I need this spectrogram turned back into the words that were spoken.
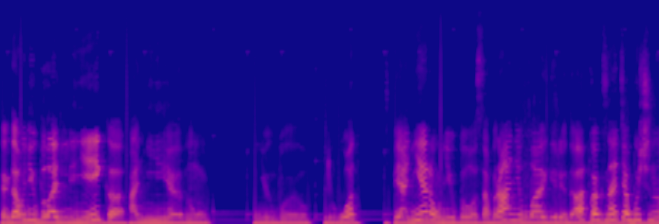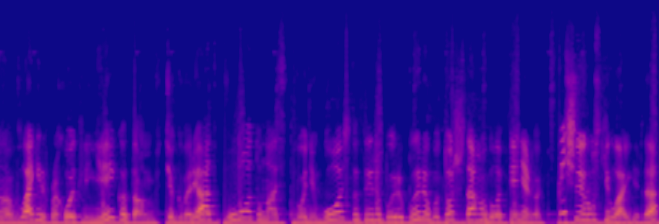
когда у них была линейка, они, ну, у них был перевод, пионеры, у них было собрание в лагере, да. Как, знаете, обычно в лагерях проходит линейка, там все говорят, вот, у нас сегодня гость, тыры-пыры-пыры, вот то же самое было в пионерах. Типичный русский лагерь, да.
